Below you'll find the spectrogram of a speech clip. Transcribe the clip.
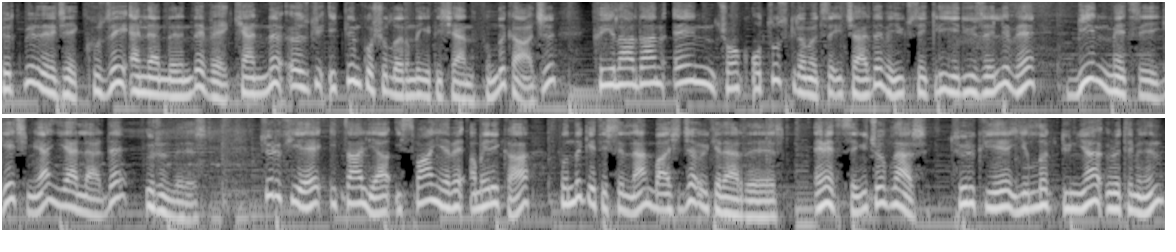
41 derece kuzey enlemlerinde ve kendine özgü iklim koşullarında yetişen fındık ağacı kıyılardan en çok 30 kilometre içeride ve yüksekliği 750 ve 1000 metreyi geçmeyen yerlerde ürün verir. Türkiye, İtalya, İspanya ve Amerika fındık yetiştirilen başlıca ülkelerdir. Evet sevgili çocuklar, Türkiye yıllık dünya üretiminin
